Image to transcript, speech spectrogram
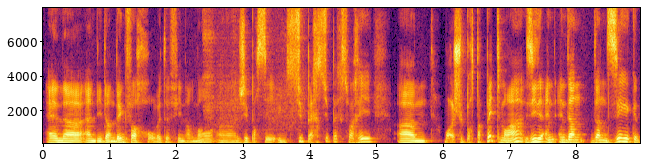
En, uh, en die dan denkt van, goh, weet je, finalement, j'ai passé une super, super soirée. Um, je pas tapet, man. Zie je? En, en dan, dan zeg ik het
